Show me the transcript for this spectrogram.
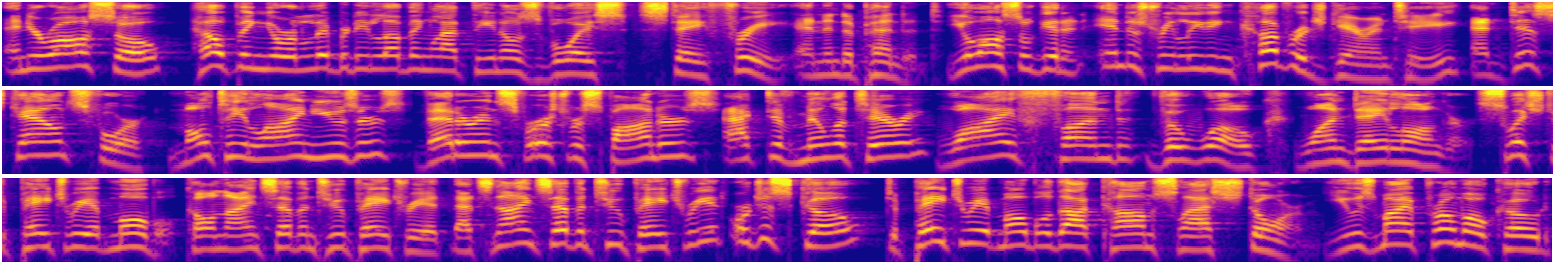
And you're also helping your liberty loving Latinos voice stay free and independent. You'll also get an industry leading coverage guarantee and discounts for multi line users, veterans, first responders, active military. Why fund the woke one day longer? Switch to Patriot Mobile. Call 972 Patriot. That's 972 Patriot. Or just go to patriotmobile.com com slash storm. Use my promo code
